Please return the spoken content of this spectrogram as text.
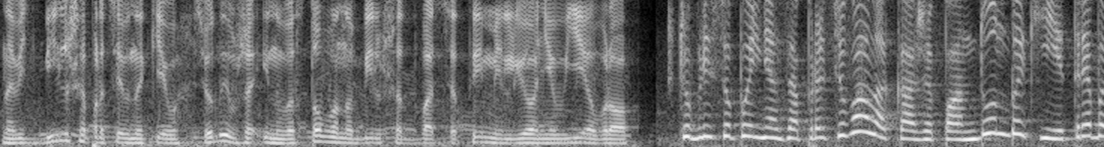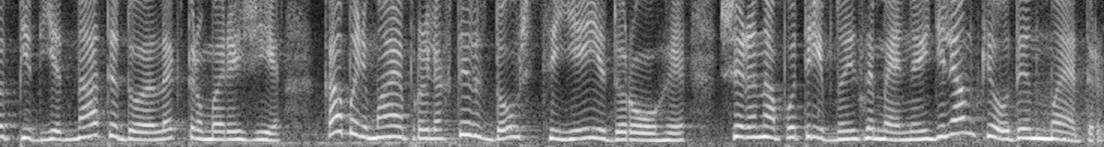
навіть більше працівників. Сюди вже інвестовано більше 20 мільйонів євро. Щоб лісопильня запрацювала, каже пан Дунбек, її треба під'єднати до електромережі. Кабель має пролягти вздовж цієї дороги. Ширина потрібної земельної ділянки – 1 метр,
